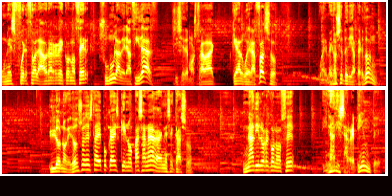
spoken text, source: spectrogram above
un esfuerzo a la hora de reconocer su nula veracidad, si se demostraba que algo era falso, o al menos se pedía perdón. Lo novedoso de esta época es que no pasa nada en ese caso. Nadie lo reconoce y nadie se arrepiente.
